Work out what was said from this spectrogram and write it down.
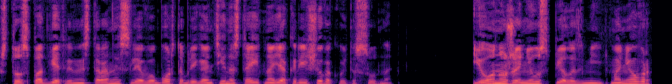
что с подветренной стороны с левого борта бригантины стоит на якоре еще какое-то судно. И он уже не успел изменить маневр.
